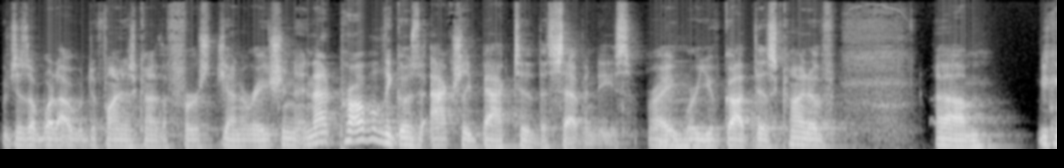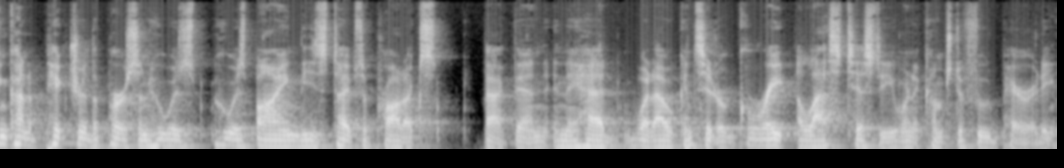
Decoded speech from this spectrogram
which is what I would define as kind of the first generation, and that probably goes actually back to the seventies, right, where you've got this kind of um, you can kind of picture the person who was who was buying these types of products back then, and they had what I would consider great elasticity when it comes to food parity.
